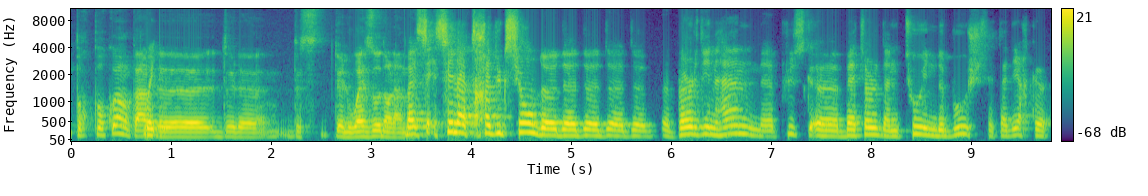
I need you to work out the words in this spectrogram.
pourquoi on parle de, de, l'oiseau dans la main bah, C'est la traduction de, de, bird in hand plus euh, better than two in the bush, c'est-à-dire que,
